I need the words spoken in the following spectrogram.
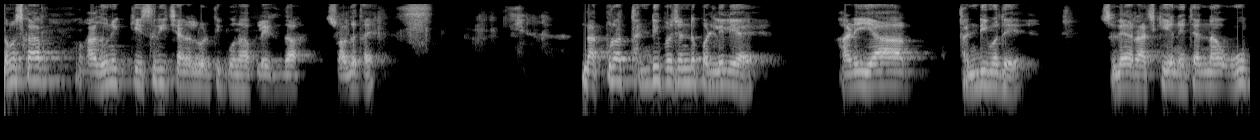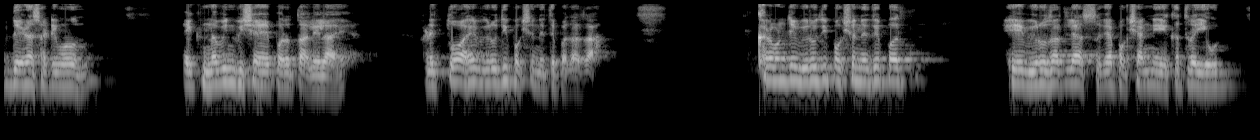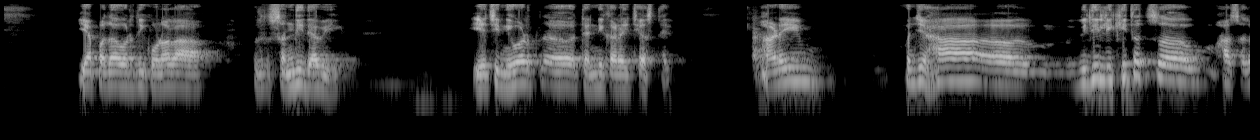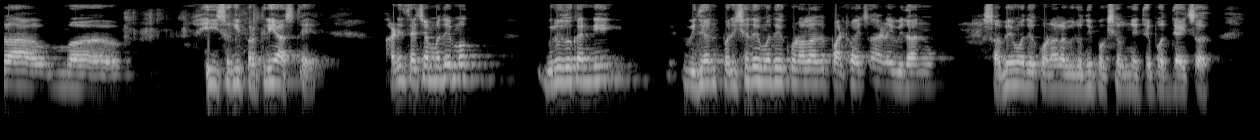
नमस्कार. आधुनिक केसरी चॅनलवरती पुन्हा आपले एकदा स्वागत आहे. नागपुरात थंडी प्रचंड पडलेली आहे आणि या थंडीमध्ये सगळ्या राजकीय नेत्यांना ऊब देण्यासाठी म्हणून एक नवीन विषय परत आलेला आहे आणि तो आहे विरोधी पक्षनेतेपदाचा खरं म्हणजे विरोधी पक्ष नेतेपद हे विरोधातल्या सगळ्या पक्षांनी एकत्र येऊन या पदावरती कोणाला संधी द्यावी याची निवड त्यांनी करायची असते. आणि म्हणजे हा विधी लिखितच हा सगळा ही सगळी प्रक्रिया असते. आणि त्याच्यामध्ये मग विरोधकांनी विधान परिषदेमध्ये कोणाला पाठवायचं आणि विधान सभेमध्ये कोणाला विरोधी पक्ष नेतेपद द्यायचं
